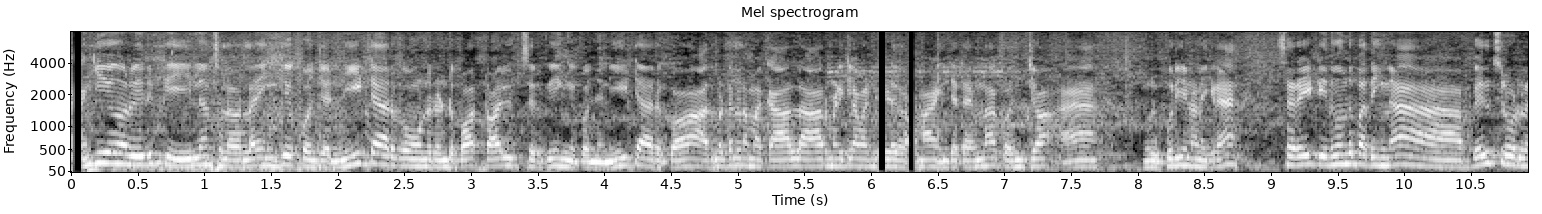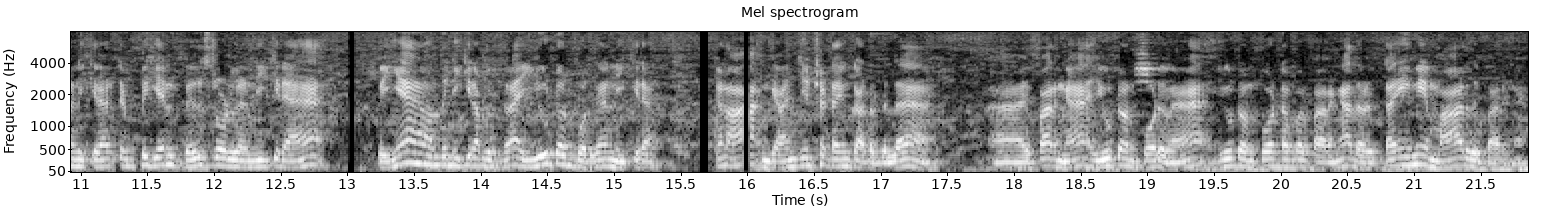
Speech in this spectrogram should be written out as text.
அங்கேயும் ஒரு இருக்குது இல்லைன்னு சொல்ல வரல. இங்கேயும் கொஞ்சம் நீட்டாக இருக்கும். ஒன்று ரெண்டு பார் டாய்லெட்ஸ் இருக்குது இங்கே கொஞ்சம் நீட்டாக இருக்கும். அது மட்டும் இல்லை நம்ம காலைல ஆறு மணிக்கெலாம் வண்டி எடுக்கிறோமா இந்த டைம் தான் கொஞ்சம் ஆ, உங்களுக்கு புரியும் நினைக்கிறேன். சரி ரைட் இது வந்து பார்த்தீங்கன்னா பெல்ஸ் ரோட்டில் நிற்கிறேன் ட்ரிப்ளிகேன் பெல்ஸ் ரோட்டில் நிற்கிறேன் இப்போ ஏன் வந்து நிற்கிறேன் அப்படின்னா யூ டர்ன் போட்டுதான் நிற்கிறேன் ஏன்னா இங்கே அஞ்சு நிமிஷம் டைம் காட்டுறதில்ல பாருங்கள் யூ டர்ன் போடுவேன். யூ டர்ன் போட்டப்போ பாருங்கள் அதோட டைமே மாறுது பாருங்கள்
